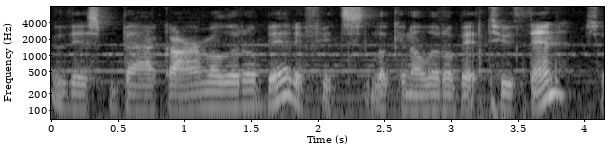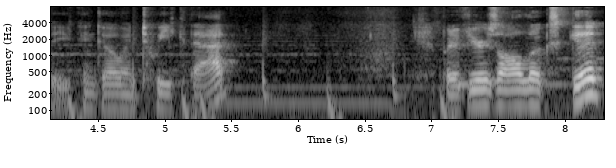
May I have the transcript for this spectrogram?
this back arm a little bit if it's looking a little bit too thin. So you can go and tweak that. But if yours all looks good,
